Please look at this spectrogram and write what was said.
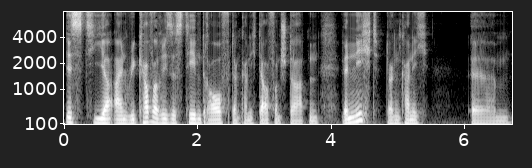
ist hier ein Recovery-System drauf, dann kann ich davon starten. Wenn nicht, dann kann ich ähm,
